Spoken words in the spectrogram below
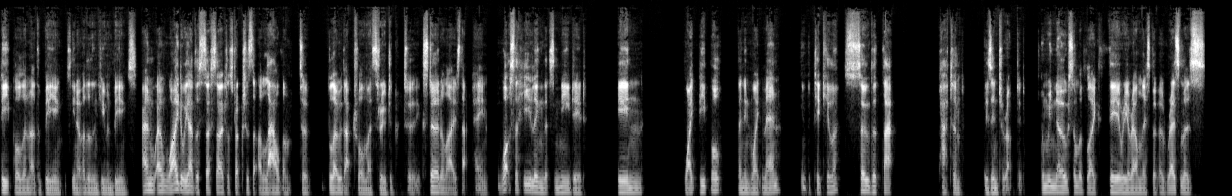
people and other beings, you know, other than human beings? And, and why do we have the societal structures that allow them to blow that trauma through, to, to externalize that pain? What's the healing that's needed in white people and in white men in particular, so that that pattern is interrupted? And we know some of like theory around this, but Resmaa's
